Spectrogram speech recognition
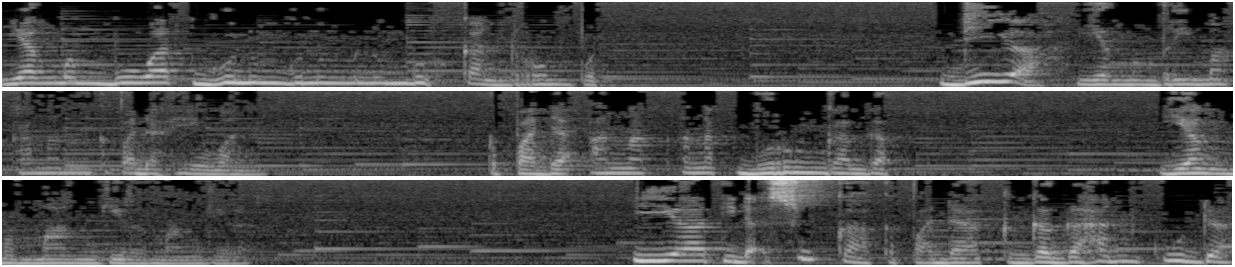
yang membuat gunung-gunung menumbuhkan rumput. Dia yang memberi makanan kepada hewan, kepada anak-anak burung gagak, yang memanggil-manggil. Ia tidak suka kepada kegagahan kuda.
